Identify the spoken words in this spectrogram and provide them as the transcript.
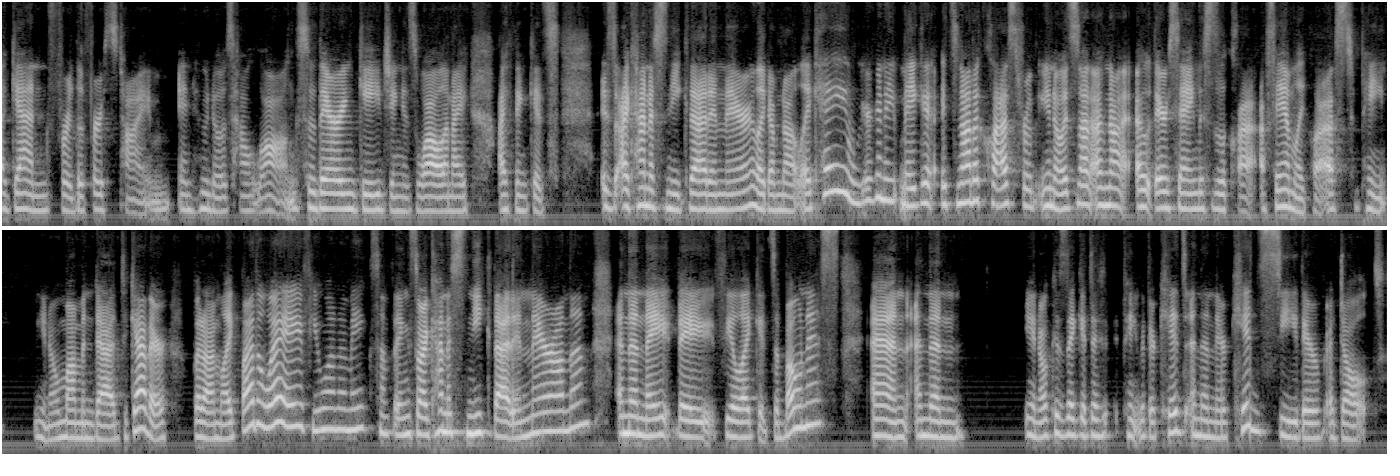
again for the first time in who knows how long. So they're engaging as well. And i i think it's is i kind of sneak that in there. Like i'm not like hey we're gonna make it it's not a class for you know it's not i'm not out there saying this is a class a family class to paint you know mom and dad together. But i'm like by the way if you want to make something so i kind of sneak that in there on them. And then they they feel like it's a bonus. And and then you know because they get to paint with their kids. And then their kids see their adult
